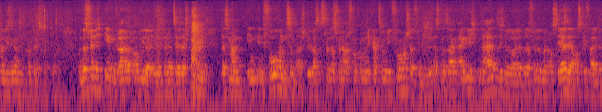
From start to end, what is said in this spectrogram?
von diesen ganzen Kontextfaktoren. Und das finde ich eben gerade auch wieder im Internet sehr, sehr spannend, dass man in, in, Foren zum Beispiel, was ist denn das für eine Art von Kommunikation, die in Foren stattfindet? Ich würde erstmal sagen, eigentlich unterhalten sich nur Leute, aber da findet man auch sehr, sehr ausgefeilte,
